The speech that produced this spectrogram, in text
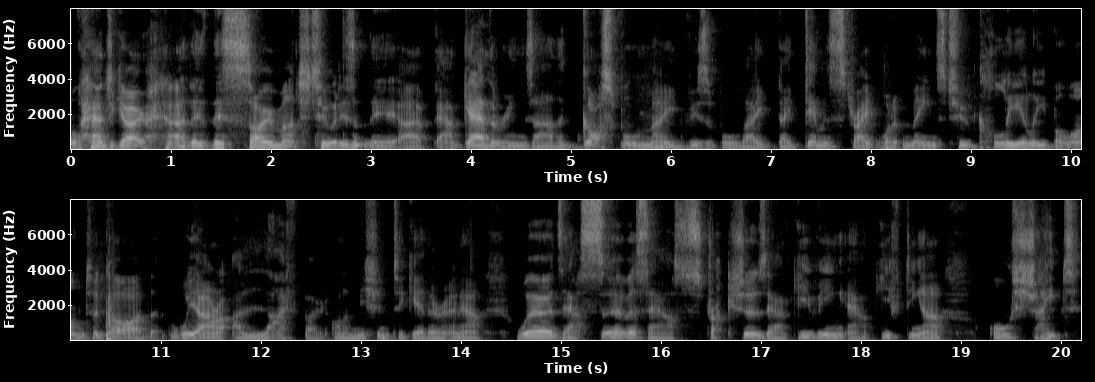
Well, how'd you go? Uh, there's, there's so much to it, isn't there? Uh, our gatherings are the gospel made visible. They they demonstrate what it means to clearly belong to God. That we are a lifeboat on a mission together, and our words, our service, our structures, our giving, our gifting are all shaped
